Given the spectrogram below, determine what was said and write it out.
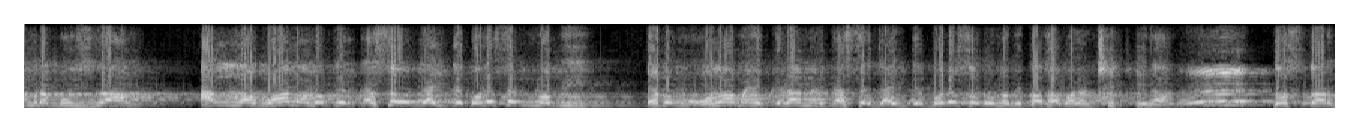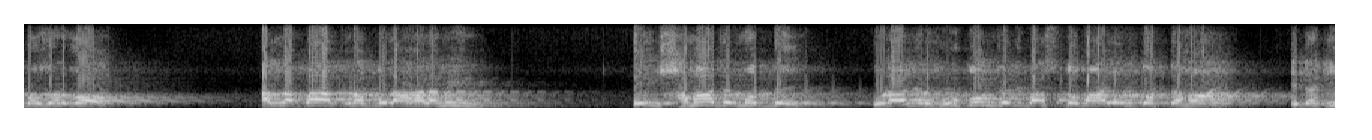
আমরা বুঝলাম আল্লাহ ওয়ালা লোকের কাছেও যাইতে বলেছেন নবী এবং ওলামায়ে কেরামের কাছে যাইতে বলেছেন নবী কথা বলেন ঠিক কিনা? দোস্তর বজর্গ আল্লাহ পাক রব্বুল আলামিন এই সমাজের মধ্যে কোরআনের হুকুম যদি বাস্তবায়ন করতে হয়, এটা কি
